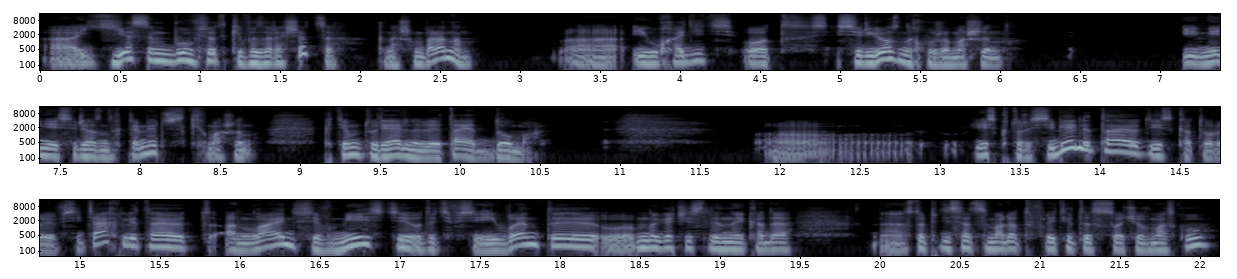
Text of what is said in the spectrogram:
А, если мы будем все-таки возвращаться к нашим баранам а, и уходить от серьезных уже машин и менее серьезных коммерческих машин к тем, кто реально летает дома. А, есть, которые себе летают, есть, которые в сетях летают, онлайн, все вместе, вот эти все ивенты э, многочисленные, когда 150 самолетов летит из Сочи в Москву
